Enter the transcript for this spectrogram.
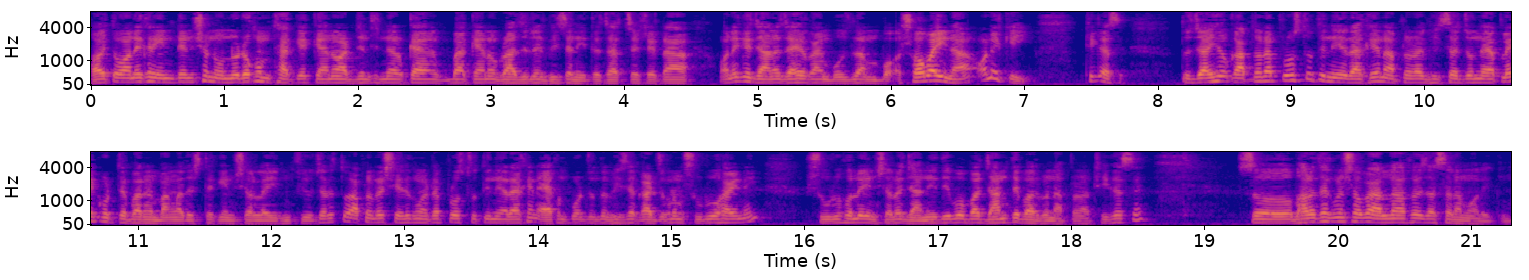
হয়তো অনেকের ইন্টেনশন অন্যরকম থাকে কেন আর্জেন্টিনার বা কেন ব্রাজিলের ভিসা নিতে চাচ্ছে সেটা অনেকে জানে। যাই হোক, আমি বুঝলাম সবাই না, অনেকেই। ঠিক আছে? তো যাই হোক, আপনারা প্রস্তুতি নিয়ে রাখেন, আপনারা ভিসার জন্য অ্যাপ্লাই করতে পারেন বাংলাদেশ থেকে ইনশাল্লাহ ইন ফিউচারে তো আপনারা সেরকম একটা প্রস্তুতি নিয়ে রাখেন, এখন পর্যন্ত ভিসা কার্যক্রম শুরু হয়নি। শুরু হলে ইনশাল্লাহ জানিয়ে দেবো বা জানতে পারবেন আপনারা, ঠিক আছে? সো ভালো থাকবেন সবাই, আল্লাহ হাফেজ, আসসালামু আলাইকুম।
